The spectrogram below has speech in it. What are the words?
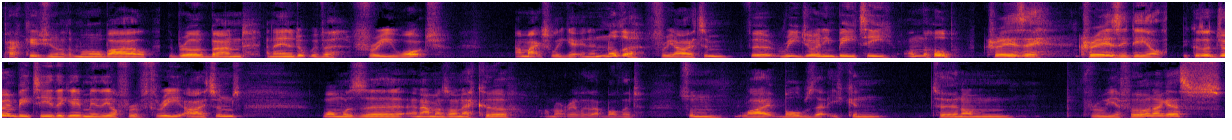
package, you know, the mobile, the broadband, and I ended up with a free watch. I'm actually getting another free item for rejoining BT on the hub. Crazy, crazy deal. Because I joined BT, they gave me the offer of three items. One was uh, an Amazon Echo. I'm not really that bothered. Some light bulbs that you can turn on through your phone, I guess.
